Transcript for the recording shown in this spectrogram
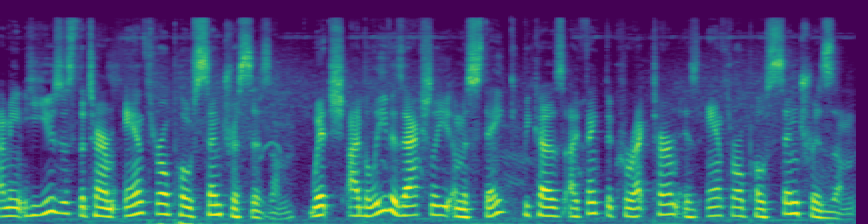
I mean, he uses the term anthropocentrism, which I believe is actually a mistake because I think the correct term is anthropocentrism.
